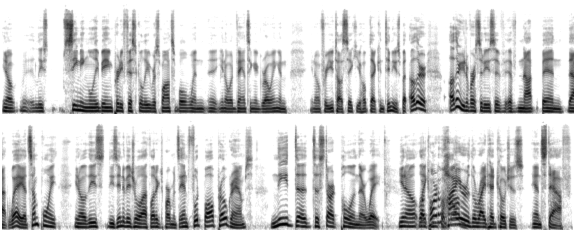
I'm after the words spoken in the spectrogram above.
you know at least seemingly being pretty fiscally responsible when uh, you know advancing and growing and you know for Utah's sake you hope that continues but other other universities have, have not been that way at some point you know these these individual athletic departments and football programs need to to start pulling their weight you know like part of the hire problem- the right head coaches and staff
